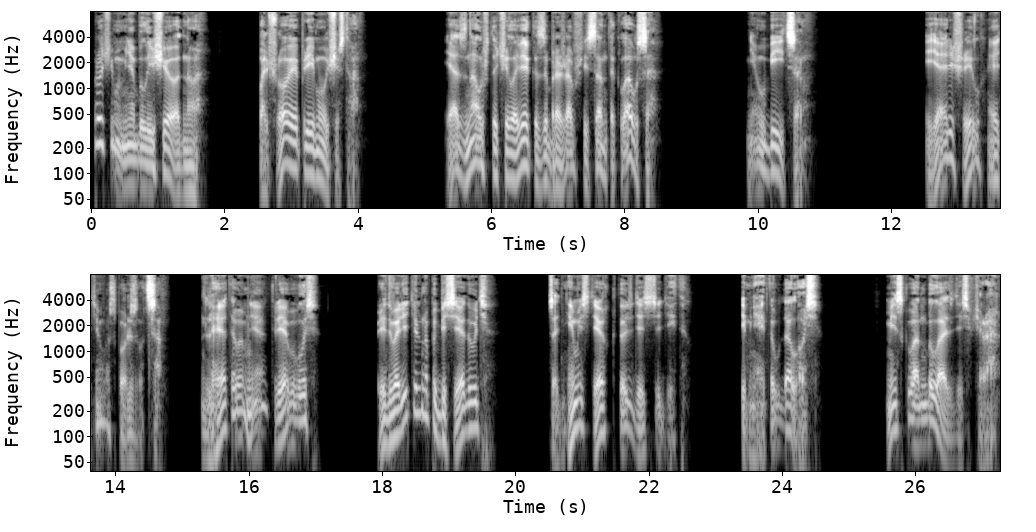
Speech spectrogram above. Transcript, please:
Впрочем, у меня было еще одно большое преимущество. Я знал, что человек, изображавший Санта-Клауса, не убийца. И я решил этим воспользоваться. Для этого мне требовалось предварительно побеседовать с одним из тех, кто здесь сидит. И мне это удалось. Мисс Кван была здесь вчера,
